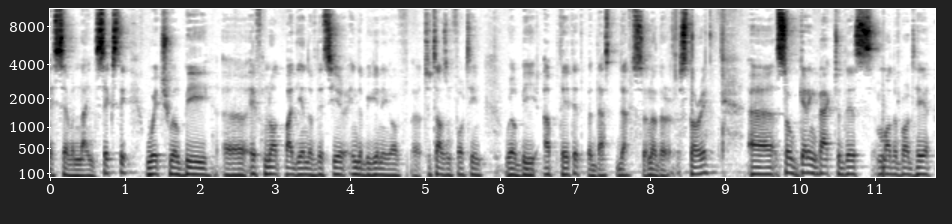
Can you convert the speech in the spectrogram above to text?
i7-960, which will be, uh, if not by the end of this year, in the beginning of uh, 2014, will be updated, but that's, that's another story. Uh, so getting back to this motherboard here,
